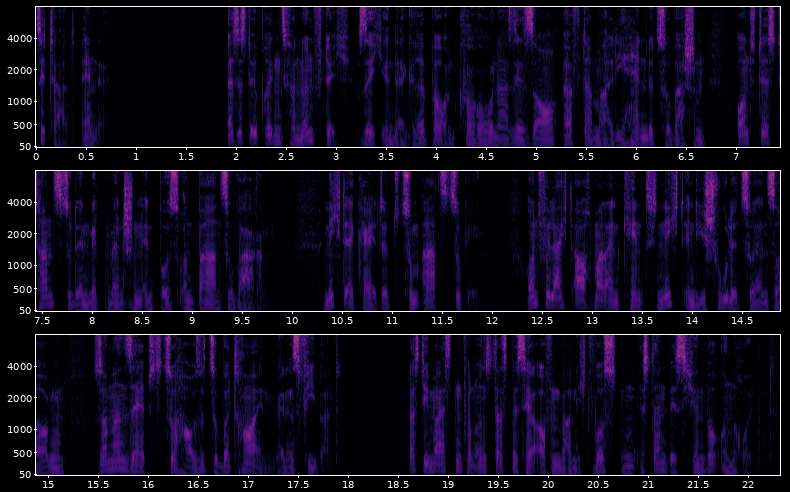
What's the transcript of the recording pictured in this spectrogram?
Zitat Ende. Es ist übrigens vernünftig, sich in der Grippe- und Corona-Saison öfter mal die Hände zu waschen und Distanz zu den Mitmenschen in Bus und Bahn zu wahren. Nicht erkältet zum Arzt zu gehen und vielleicht auch mal ein Kind nicht in die Schule zu entsorgen, sondern selbst zu Hause zu betreuen, wenn es fiebert. Dass die meisten von uns das bisher offenbar nicht wussten, ist ein bisschen beunruhigend.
